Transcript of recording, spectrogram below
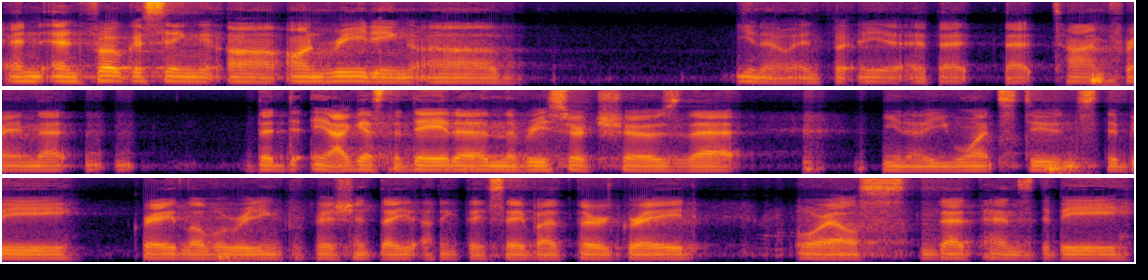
And, and focusing uh, on reading, uh, you know, and at that, that time frame that the, you know, I guess the data and the research shows that you know you want students to be grade level reading proficient. They I think they say by third grade, or else that tends to be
